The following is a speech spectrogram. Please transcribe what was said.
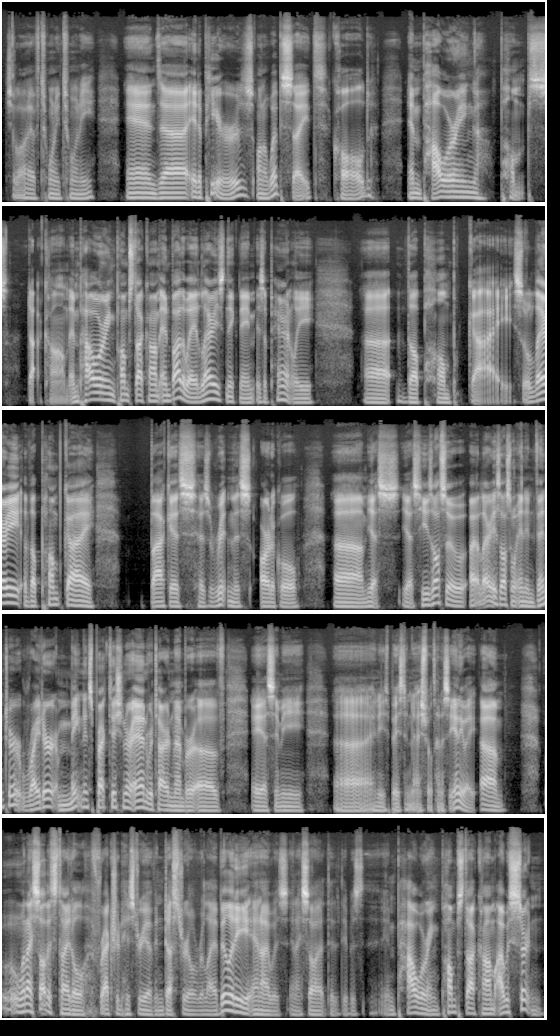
July of 2020, and uh, it appears on a website called EmpoweringPumps.com. EmpoweringPumps.com. And by the way, Larry's nickname is apparently uh, the Pump Guy. So Larry, the Pump Guy Bachus, has written this article um, yes, yes. He's also uh, Larry is also an inventor, writer, maintenance practitioner, and retired member of ASME, uh, and he's based in Nashville, Tennessee. Anyway, um, when I saw this title, "Fractured History of Industrial Reliability," and I was and I saw it that it was empowering pumps.com, I was certain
